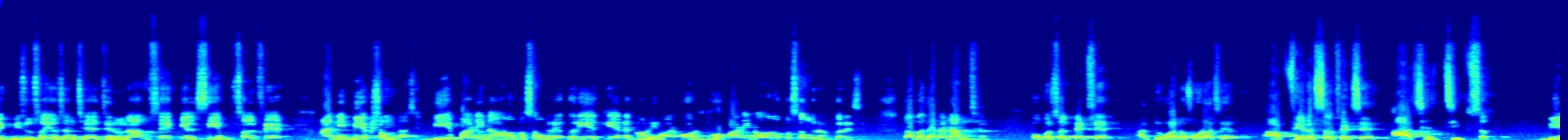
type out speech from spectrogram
એક બીજું સંયોજન છે, જેનું નામ છે કેલ્શિયમ સલ્ફેટ. આની બે ક્ષમતા છે. બે પાણીના અણુ સંગ્રહ કરી શકીએ અને ઘણીવાર અડધો પાણીનો અણુ સંગ્રહ કરે છે? તો આ બધાના નામ છે. કોપર સલ્ફેટ છે આ ધોવાનો સોડા છે, આ ફેરસ સલ્ફેટ છે, આ છે જીપ્સમ બે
